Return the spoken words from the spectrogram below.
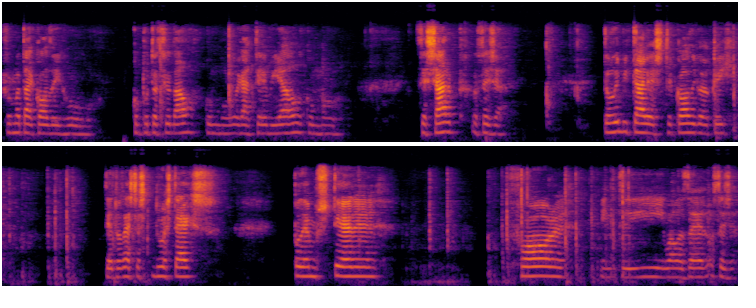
formatar código computacional, como HTML, como C Sharp, ou seja, delimitar este código, ok? Dentro destas duas tags podemos ter for int i igual a zero, ou seja,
